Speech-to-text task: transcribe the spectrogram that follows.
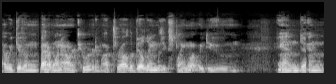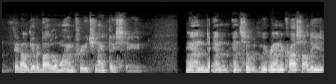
I would give them about a one-hour tour to walk through all the buildings, explain what we do, and and and they'd all get a bottle of wine for each night they stayed and and and so we ran across all these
